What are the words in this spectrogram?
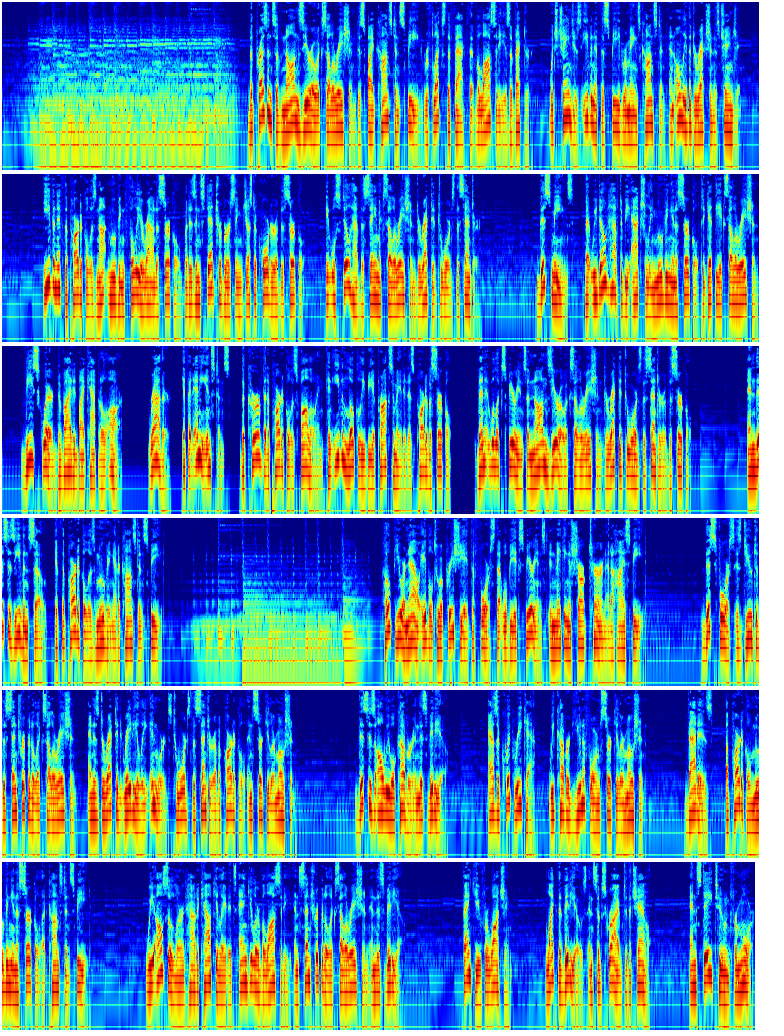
The presence of non-zero acceleration despite constant speed reflects the fact that velocity is a vector, which changes even if the speed remains constant and only the direction is changing. Even if the particle is not moving fully around a circle but is instead traversing just a quarter of the circle, it will still have the same acceleration directed towards the center. This means that we don't have to be actually moving in a circle to get the acceleration, v squared divided by capital R. Rather, if at any instance, the curve that a particle is following can even locally be approximated as part of a circle, then it will experience a non-zero acceleration directed towards the center of the circle. And this is even so if the particle is moving at a constant speed. Hope you are now able to appreciate the force that will be experienced in making a sharp turn at a high speed. This force is due to the centripetal acceleration and is directed radially inwards towards the center of a particle in circular motion. This is all we will cover in this video. As a quick recap, we covered uniform circular motion. That is, a particle moving in a circle at constant speed. We also learned how to calculate its angular velocity and centripetal acceleration in this video. Thank you for watching. Like the videos and subscribe to the channel. And stay tuned for more.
